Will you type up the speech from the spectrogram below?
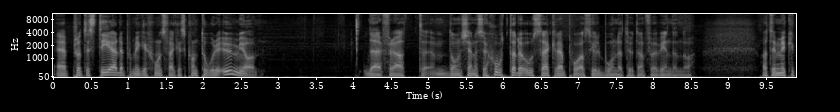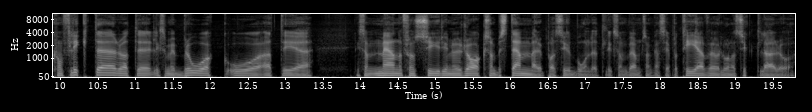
eh, protesterade på Migrationsverkets kontor i Umeå Därför att eh, de känner sig hotade och osäkra på asylboendet utanför vinden då. Och att det är mycket konflikter och att det liksom är bråk och att det är liksom män från Syrien och Irak som bestämmer på asylboendet. Liksom vem som kan se på TV och låna cyklar och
